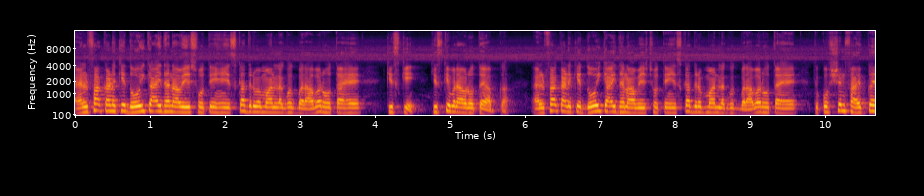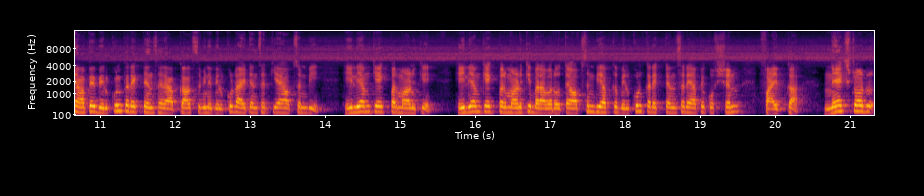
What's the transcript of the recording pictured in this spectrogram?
अल्फ़ा कण के दो इकाई धन आवेश होते हैं, इसका द्रव्यमान लगभग बराबर होता है किसके? किसके बराबर होता है आपका? अल्फ़ा कण के दो इकाई धन आवेश होते हैं, इसका द्रव्यमान लगभग बराबर होता है। तो क्वेश्चन फाइव का यहाँ पे बिल्कुल करेक्ट आंसर है आपका। आप सभी ने बिल्कुल राइट आंसर किया है ऑप्शन बी हीलियम के एक परमाणु के। हीलियम के एक परमाणु के बराबर होता है। ऑप्शन बी आपका बिल्कुल करेक्ट आंसर है यहाँ पे क्वेश्चन फाइव का। नेक्स्ट और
